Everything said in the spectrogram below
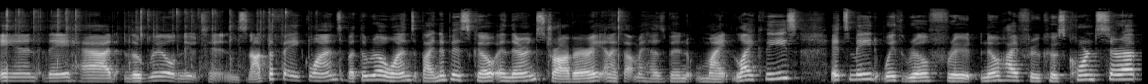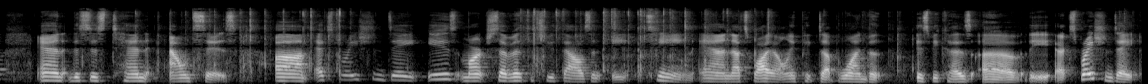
and they had the real Newtons, not the fake ones, but the real ones by Nabisco, and they're in strawberry, and I thought my husband might like these. It's made with real fruit, no high fructose corn syrup, and this is 10 ounces. Um, expiration date is March 7th, 2018, and that's why I only picked up one, but is because of the expiration date.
